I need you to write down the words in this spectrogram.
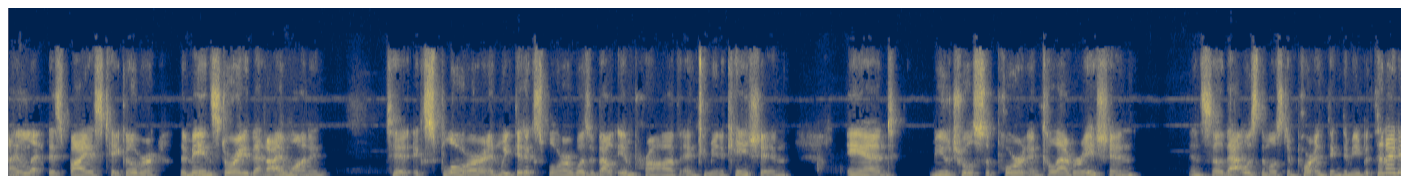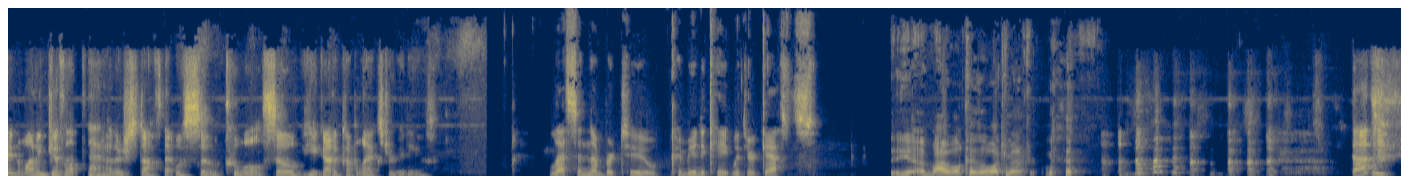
I let this bias take over. The main story that I wanted to explore, and we did explore, was about improv and communication and mutual support and collaboration. And so that was the most important thing to me. But then I didn't want to give up that other stuff that was so cool. So he got a couple extra videos. Lesson number two communicate with your guests. Yeah, um, well, because I'll watch them after. that's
